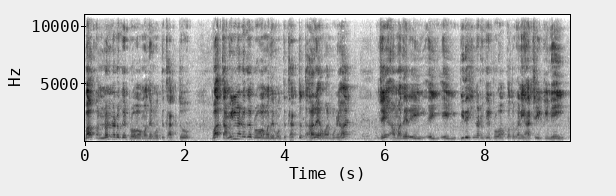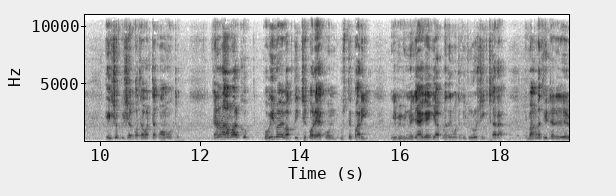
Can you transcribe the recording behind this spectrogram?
বা কন্নড় নাটকের প্রভাব আমাদের মধ্যে থাকতো, বা তামিল নাটকের প্রভাব আমাদের মধ্যে থাকতো, তাহলে আমার মনে হয় যে আমাদের এই এই এই বিদেশি নাটকের প্রভাব কতখানি আছে কি নেই, এইসব বিষয়ে কথাবার্তা কম হতো। কেননা আমার খুব গভীরভাবে ভাবতে ইচ্ছে করে এখন বুঝতে পারি যে বিভিন্ন জায়গায় গিয়ে আপনাদের মতো কিছু রসিক ছাড়া এই বাংলা থিয়েটারের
